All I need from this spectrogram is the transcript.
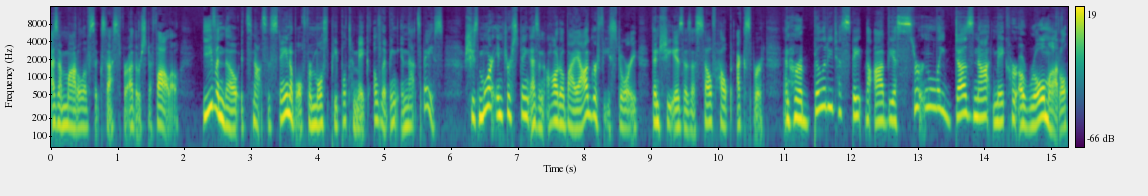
as a model of success for others to follow, even though it's not sustainable for most people to make a living in that space. She's more interesting as an autobiography story than she is as a self help expert, and her ability to state the obvious certainly does not make her a role model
